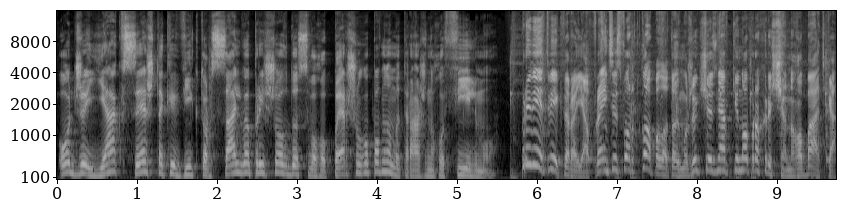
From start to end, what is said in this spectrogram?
Отже, як все ж таки Віктор Сальва прийшов до свого першого повнометражного фільму? Привіт, Вікторе! Я Френсіс Форд Коппола, той мужик, що зняв кіно про хрещеного батька.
